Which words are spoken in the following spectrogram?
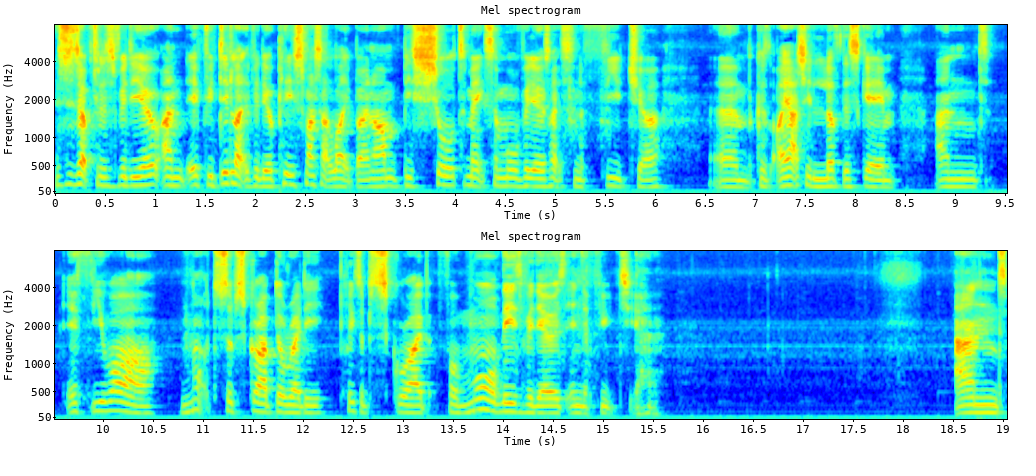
This is up for this video. And if you did like the video, please smash that like button. I'll be sure to make some more videos like this in the future um, because I actually love this game and if you are not subscribed already please subscribe for more of these videos in the future and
